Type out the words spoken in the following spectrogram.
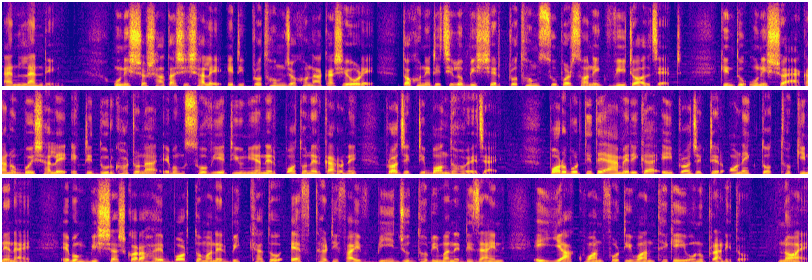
and landing উনিশশো সাতাশি সালে এটি প্রথম যখন আকাশে ওড়ে, তখন এটি ছিল বিশ্বের প্রথম সুপারসনিক ভিটল জেট কিন্তু উনিশশো একানব্বই সালে একটি দুর্ঘটনা এবং সোভিয়েত ইউনিয়নের পতনের কারণে প্রজেক্টটি বন্ধ হয়ে যায়। পরবর্তীতে আমেরিকা এই প্রজেক্টের অনেক তথ্য কিনে নেয় এবং বিশ্বাস করা হয় বর্তমানের বিখ্যাত এফ থার্টি ফাইভ বি যুদ্ধবিমানের ডিজাইন এই ইয়াক ওয়ান থেকেই অনুপ্রাণিত। নয়,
